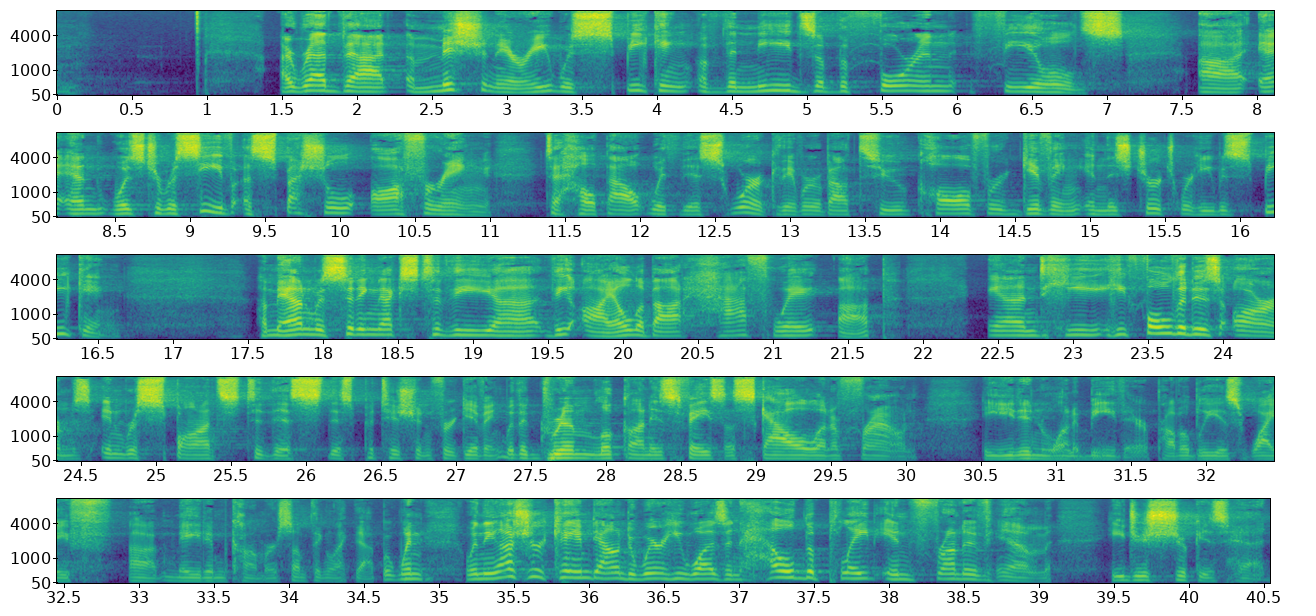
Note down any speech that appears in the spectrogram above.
I read that a missionary was speaking of the needs of the foreign fields uh, and was to receive a special offering to help out with this work. They were about to call for giving in this church where he was speaking. A man was sitting next to the, uh, the aisle about halfway up, and he, he folded his arms in response to this, this petition for giving with a grim look on his face, a scowl, and a frown. He didn't want to be there. Probably his wife uh, made him come or something like that. But when, when the usher came down to where he was and held the plate in front of him, he just shook his head.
